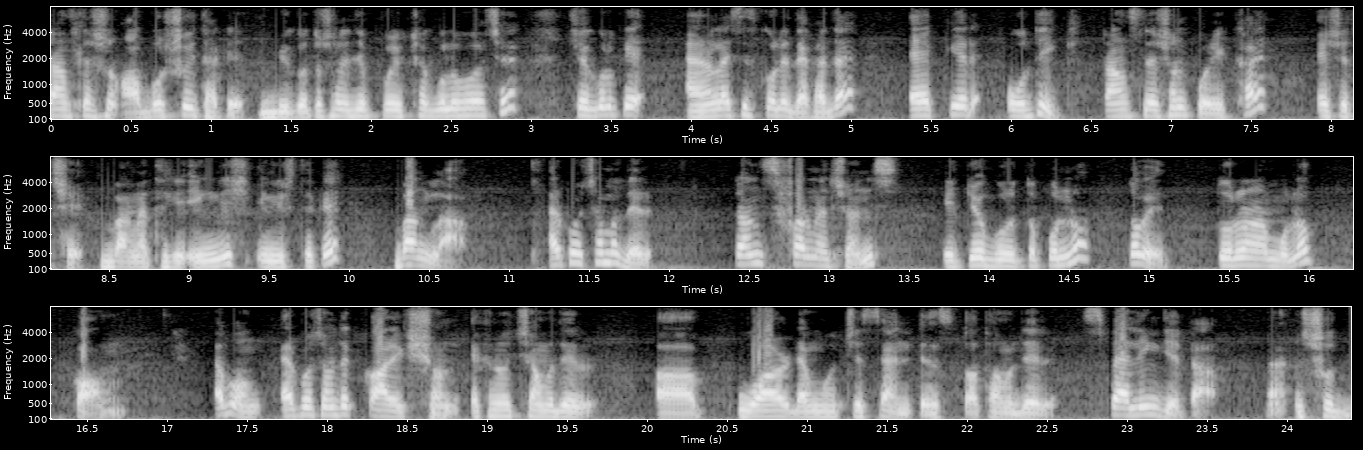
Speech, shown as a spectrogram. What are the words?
ট্রান্সলেশন অবশ্যই থাকে। বিগত সালে যে পরীক্ষাগুলো হয়েছে, সেগুলোকে অ্যানালাইসিস করলে দেখা যায়, একের অধিক ট্রান্সলেশন পরীক্ষায় এসেছে। বাংলা থেকে ইংলিশ ইংলিশ থেকে বাংলা। এরপর হচ্ছে আমাদের ট্রান্সফরমেশনস এটিও গুরুত্বপূর্ণ, তবে তুলনামূলক কম। এবং এরপর হচ্ছে আমাদের কারেকশন এখানে হচ্ছে আমাদের ওয়ার্ড এবং হচ্ছে সেন্টেন্স তথা আমাদের স্পেলিং যেটা শুদ্ধ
